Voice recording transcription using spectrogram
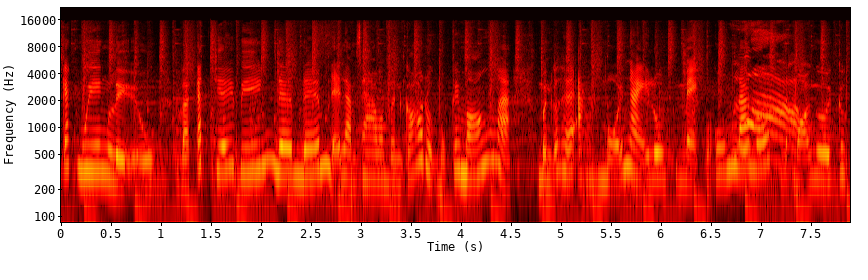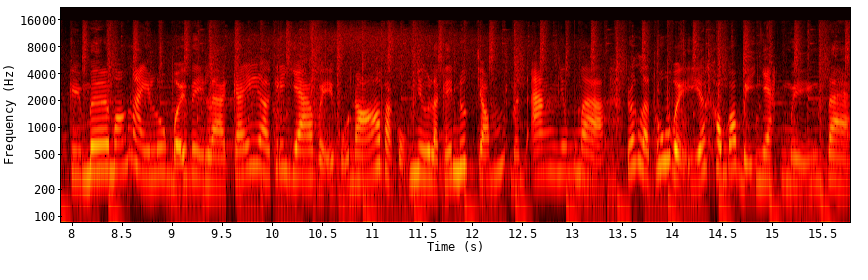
các nguyên liệu và cách chế biến nêm nếm để làm sao mà mình có được một cái món mà mình có thể ăn mỗi ngày luôn mẹt cuốn lá lốt. Mọi người cực kỳ mê món này luôn bởi vì là cái ờ, cái gia vị của nó và cũng như là cái nước chấm. Mình ăn nhưng mà rất là thú vị á, không có bị nhạt miệng và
